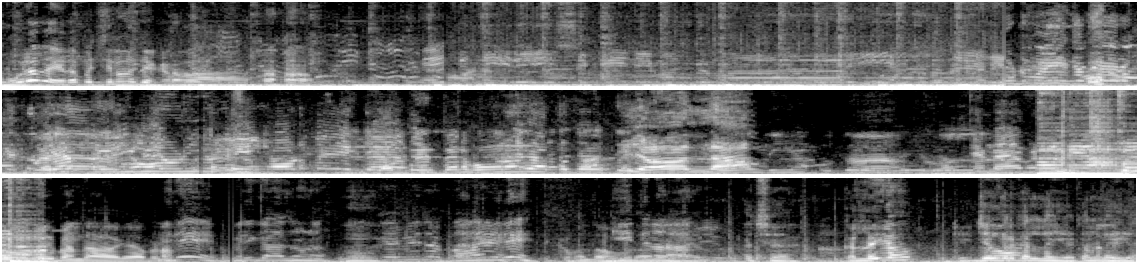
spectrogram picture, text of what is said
ਮੂਰੇ ਦੇਖਦਾ ਪਿੱਛੇ ਨੂੰ ਐਂ ਕਿਵੇਂ ਕਰਕੇ ਓਏ ਯਾਰ ਤੇਰੀ ਵੀ ਆਉਣੀ ਆ ਸ਼ਾਟ ਭੇਜ ਦੇ ਤਿੰਨ ਤਿੰਨ ਫੋਨ ਆ ਹੱਥ 'ਚ। ਯਾ ਅੱਲਾ। ਜੇ ਮੈਂ ਕੋਈ ਬੰਦਾ ਆ ਗਿਆ ਆਪਣਾ। ਵੀਰੇ ਮੇਰੀ ਗੱਲ ਸੁਣ। ਓਕੇ ਵੀਰੇ ਬਾਈ ਵੀਰੇ। ਇੱਕ ਬੰਦਾ ਹੋਰ ਗੀਤ ਨਾ ਲਾਇਓ ਅੱਛਾ। ਕੱਲਾ ਹੀ ਆ ਜਿੰਦਰ ਕੱਲਾ ਹੀ ਆ ਕੱਲਾ ਹੀ ਆ।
